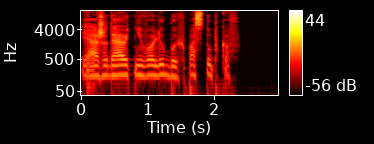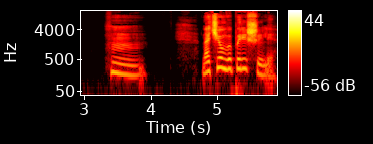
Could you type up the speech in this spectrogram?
Я ожидаю от него любых поступков. Хм. На чем вы порешили?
